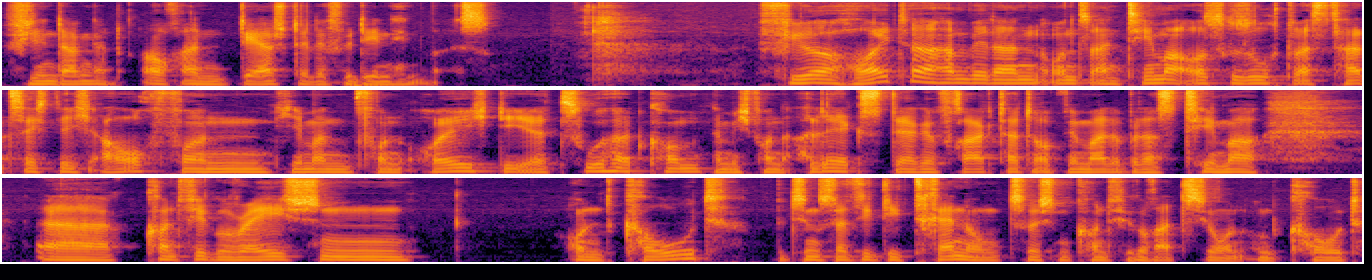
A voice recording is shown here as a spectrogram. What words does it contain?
vielen Dank auch an der Stelle für den Hinweis. Für heute haben wir dann uns ein Thema ausgesucht, was tatsächlich auch von jemandem von euch, die ihr zuhört, kommt, nämlich von Alex, der gefragt hatte, ob wir mal über das Thema äh, Configuration und Code beziehungsweise die Trennung zwischen Konfiguration und Code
